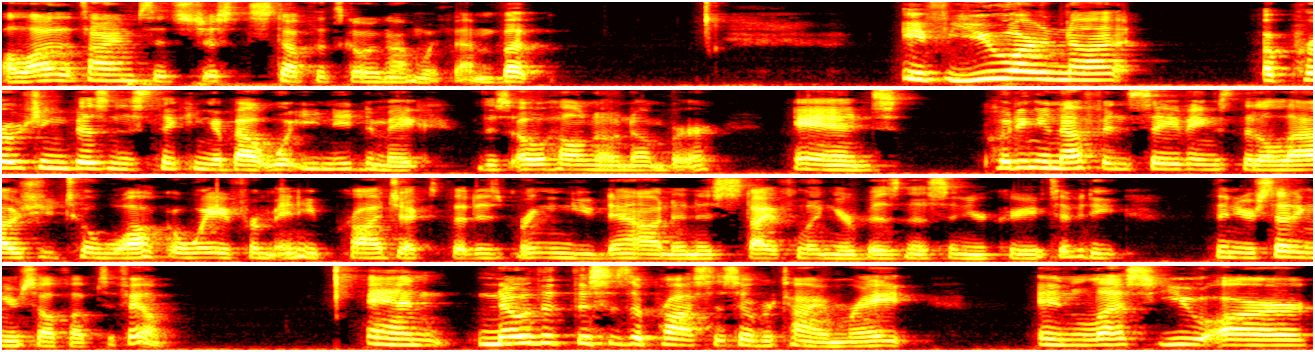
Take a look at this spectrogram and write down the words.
a lot of the times it's just stuff that's going on with them. But if you are not approaching business thinking about what you need to make, this oh hell no number, and putting enough in savings that allows you to walk away from any project that is bringing you down and is stifling your business and your creativity, then you're setting yourself up to fail. And know that this is a process over time, right? Unless you are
